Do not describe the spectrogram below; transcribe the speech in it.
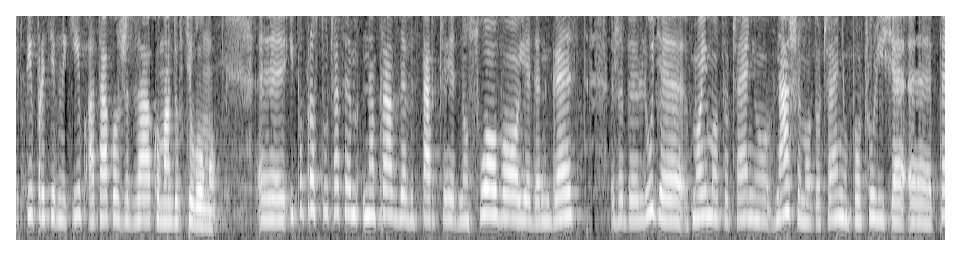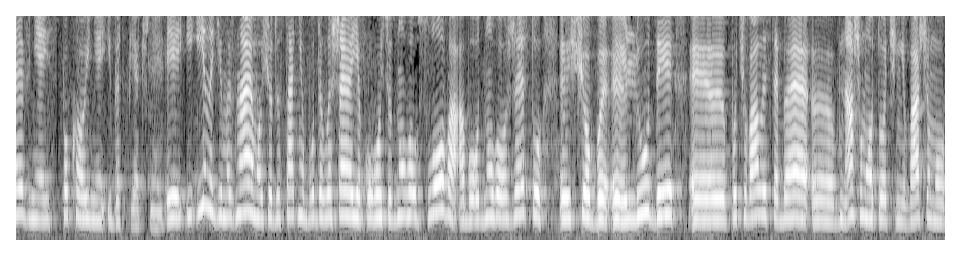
співпрацівників, а також за команду в цілому. I po prostu czasem naprawdę wystarczy jedno słowo, jeden gest, żeby ludzie w moim otoczeniu, w naszym otoczeniu poczuli się e, pewniej, spokojniej i bezpieczniej. І іноді ми знаємо, що достатньо буде лише якогось одного слова або одного жесту, е, щоб е, люди е, почували себе в нашому оточенні, в вашому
